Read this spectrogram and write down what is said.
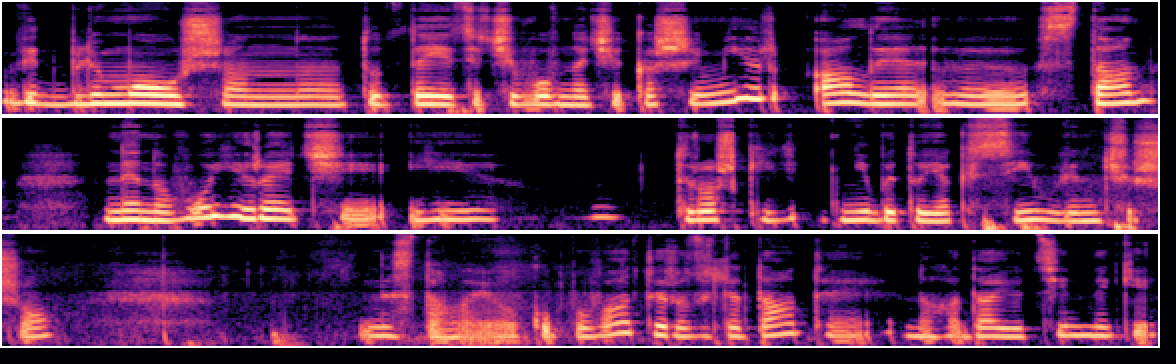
Від Blue Motion е, тут, здається, чи вовна, чи кашемір, але е, стан не нової речі і трошки нібито як сів він чи що. Не стала його купувати, розглядати. Нагадаю, цінники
